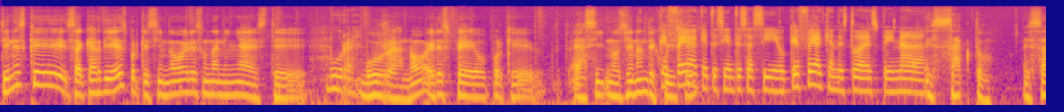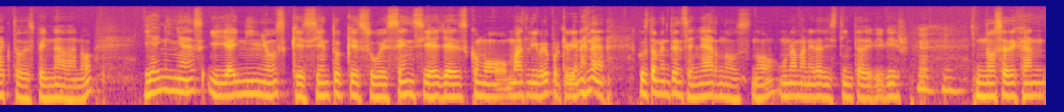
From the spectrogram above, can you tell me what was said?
tienes que sacar 10 porque si no eres una niña este burra. Burra, ¿no? Eres feo porque así nos llenan de juicios. Qué fea que te sientes así o qué fea que andes toda despeinada. Exacto. Exacto, despeinada, ¿no? Y hay niñas y hay niños que siento que su esencia ya es como más libre porque vienen a justamente enseñarnos, ¿no? Una manera distinta de vivir. No se dejan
